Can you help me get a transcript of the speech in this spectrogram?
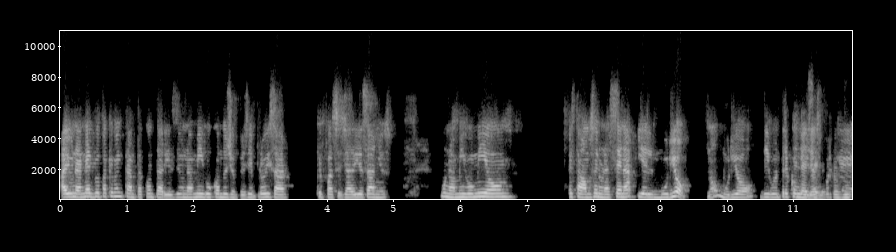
Hay una anécdota que me encanta contar y es de un amigo cuando yo empecé a improvisar, que fue hace ya 10 años. Un amigo mío, estábamos en una escena y él murió ¿no? Murió, digo entre comillas, porque,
